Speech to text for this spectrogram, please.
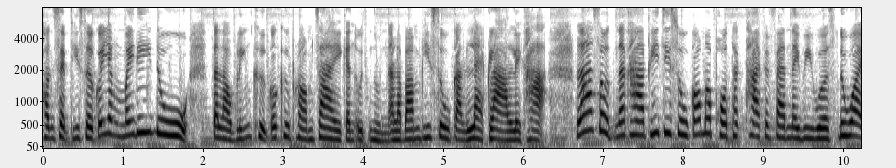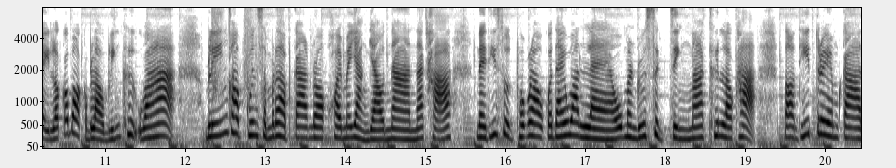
คอนเซปต์ทีเซอร์ก็ยังไม่ได้ดูแต่เหล่าบลิงคือก็คือพร้อมใจกันอุดหนุนอัลบั้มพี่ซูกันแหลกลานเลยค่ะ ล่าสุดนะคะพี่จีซูก็มาโพสทักทายแฟนๆใน Weverse ด้วย แล้วก็บอกกับเหล่าบลิงคือว่าบลิงขอบคุณสำหรับการรอคอยมาอย่างยาวนานนะคะ ในที่สุดพวกเราก็ได้วันแล้วมันรู้สึกจริงมากขึ้นแล้วค่ะ ตอนที่เตรียมการ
